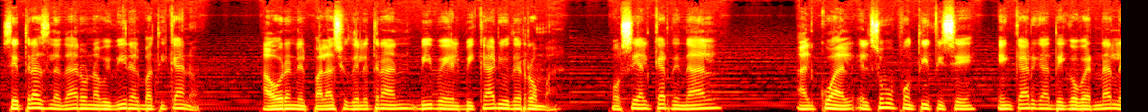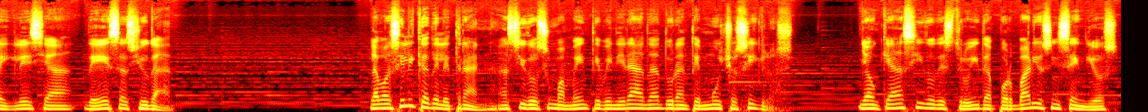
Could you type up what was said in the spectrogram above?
se trasladaron a vivir al Vaticano. Ahora en el Palacio de Letrán vive el vicario de Roma, o sea, el cardenal, al cual el sumo pontífice encarga de gobernar la iglesia de esa ciudad. La Basílica de Letrán ha sido sumamente venerada durante muchos siglos, y aunque ha sido destruida por varios incendios,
